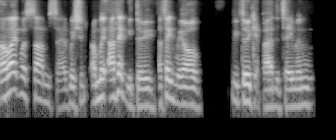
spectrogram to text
I like what Sam said. We should. I, mean, I think we do. I think we all we do get behind the team, and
